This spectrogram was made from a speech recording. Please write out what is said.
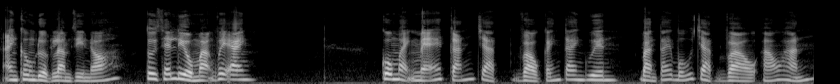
Anh không được làm gì nó, tôi sẽ liều mạng với anh. Cô mạnh mẽ cắn chặt vào cánh tay Nguyên, bàn tay bấu chặt vào áo hắn.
